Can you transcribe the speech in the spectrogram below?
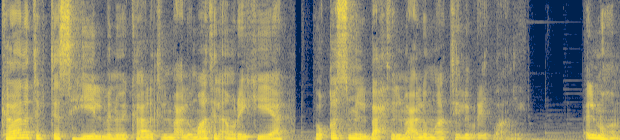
كانت بتسهيل من وكالة المعلومات الأمريكية وقسم البحث المعلوماتي البريطاني. المهم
